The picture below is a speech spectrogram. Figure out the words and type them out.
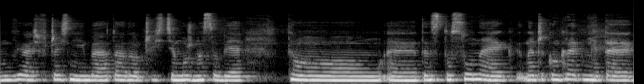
mówiłaś wcześniej, Beata, to oczywiście można sobie tą, e, ten stosunek, znaczy konkretnie te,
